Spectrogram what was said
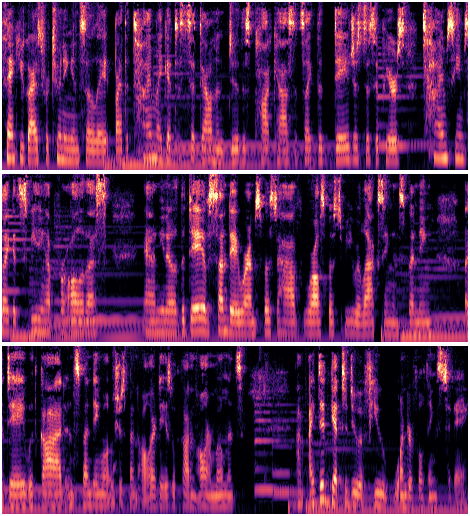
thank you guys for tuning in so late. By the time I get to sit down and do this podcast, it's like the day just disappears. Time seems like it's speeding up for all of us. And, you know, the day of Sunday where I'm supposed to have, we're all supposed to be relaxing and spending a day with God and spending what we should spend all our days with God and all our moments. Um, I did get to do a few wonderful things today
